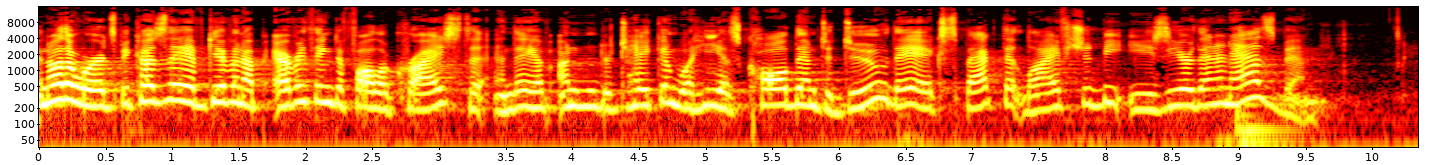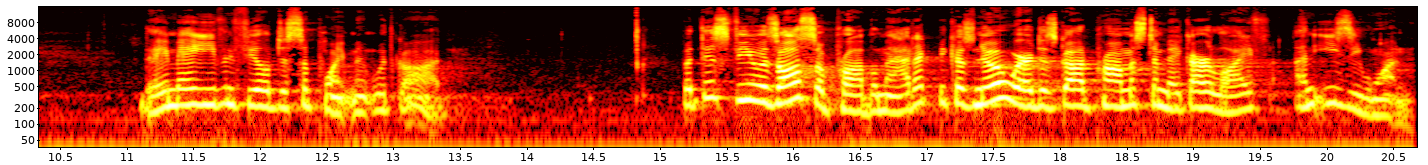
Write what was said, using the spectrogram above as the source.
In other words, because they have given up everything to follow Christ and they have undertaken what He has called them to do, they expect that life should be easier than it has been. They may even feel disappointment with God. But this view is also problematic because nowhere does God promise to make our life an easy one.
